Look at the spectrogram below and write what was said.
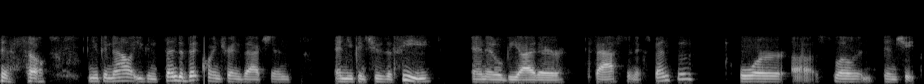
so you can now you can send a Bitcoin transaction and you can choose a fee and it'll be either fast and expensive or uh, slow and, and, cheap.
